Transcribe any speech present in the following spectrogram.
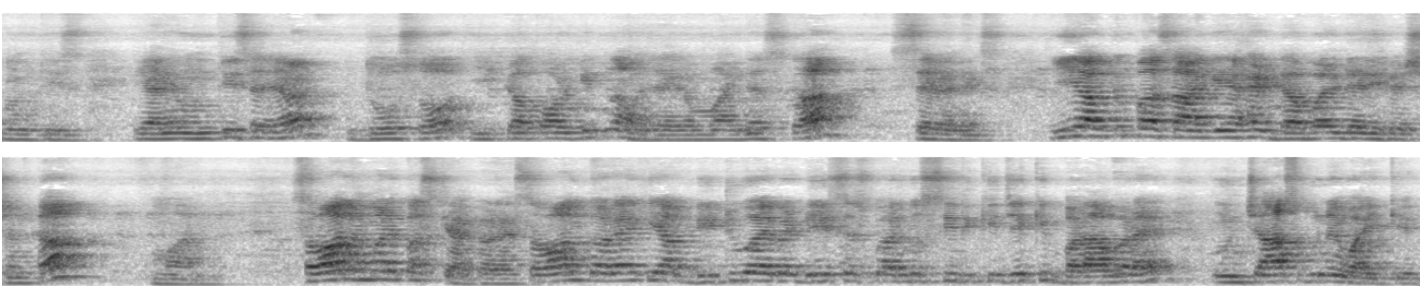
उनतीस। यानी उनतीस हज़ार दो सौ ई का पावर कितना हो जाएगा? माइनस का सेवन एक्स ये आपके पास आ गया है डबल डेरिवेशन का मान। सवाल हमारे पास क्या कर रहा है? सवाल कर रहा है कि आप d two i by d x square को सिद्ध कीजिए कि बराबर है उनचास गुने वाई के।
